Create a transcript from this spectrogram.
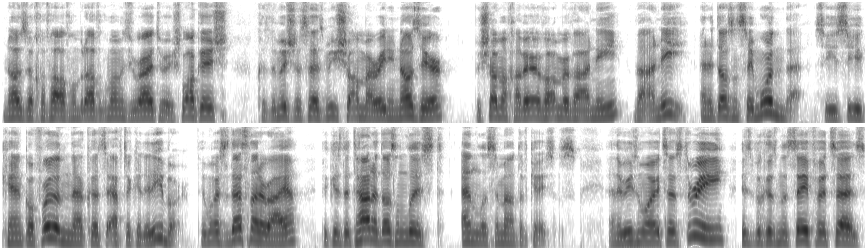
Nazir Chafal from B'Dav Gemam is to Reish Lakish, because the Mishnah says, Misha Amar Reini Nazir, V'shama Chaver V'Amr V'Ani, V'Ani, and it doesn't say more than that. So you see, you can't go further than that because it's after Kedidibur. The Gemara says that's not a raya, because the Tana doesn't list endless amount of cases. And the reason why it says three is because in the Sefer it says,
